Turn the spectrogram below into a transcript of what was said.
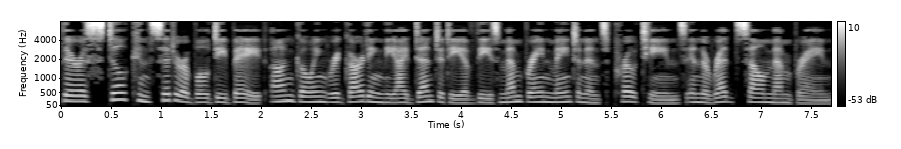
There is still considerable debate ongoing regarding the identity of these membrane maintenance proteins in the red cell membrane.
